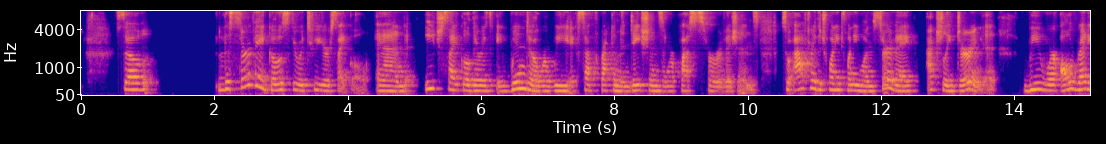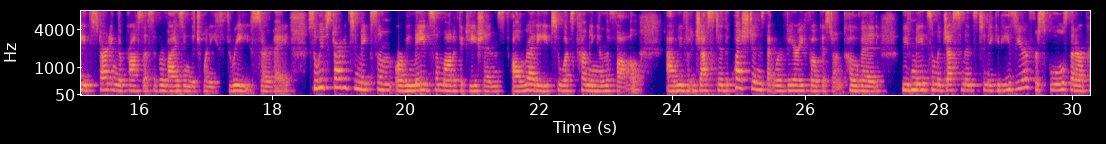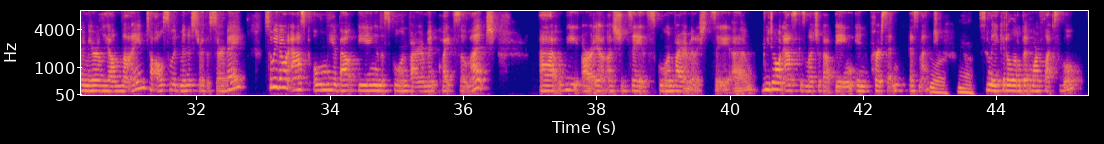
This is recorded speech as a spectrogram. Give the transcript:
So the survey goes through a two-year cycle, and each cycle there is a window where we accept recommendations and requests for revisions. So after the 2021 survey, actually during it, we were already starting the process of revising the 23 survey. So we've started to make some, or we made some modifications already to what's coming in the fall. Uh, we've adjusted the questions that were very focused on COVID. We've made some adjustments to make it easier for schools that are primarily online to also administer the survey. So we don't ask only about being in the school environment quite so much uh, we are, I should say, it's school environment, I should say, um, we don't ask as much about being in person as much Sure, yeah. to make it a little bit more flexible.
